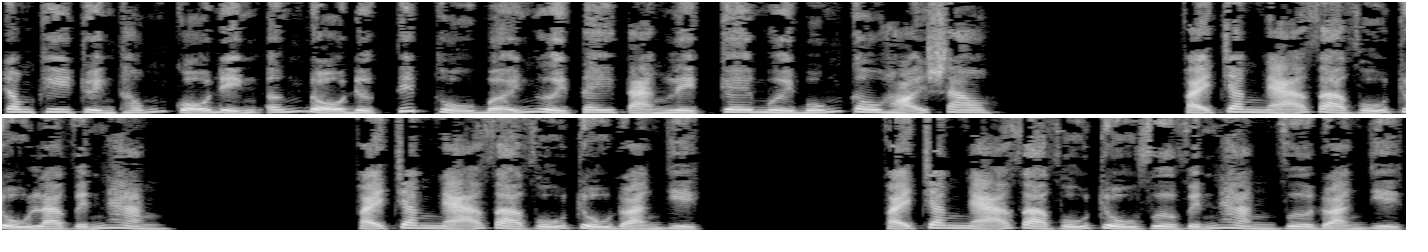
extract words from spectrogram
trong khi truyền thống cổ điển Ấn Độ được tiếp thụ bởi người Tây Tạng liệt kê 14 câu hỏi sau. Phải chăng ngã và vũ trụ là vĩnh hằng? Phải chăng ngã và vũ trụ đoạn diệt? Phải chăng ngã và vũ trụ vừa vĩnh hằng vừa đoạn diệt?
